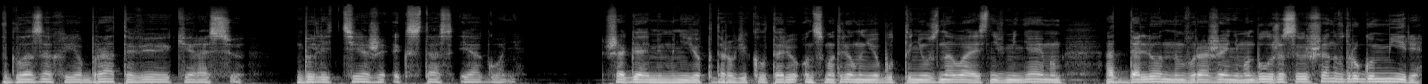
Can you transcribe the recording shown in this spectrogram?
В глазах ее брата Вея Керасю были те же экстаз и огонь. Шагаями мимо нее по дороге к алтарю, он смотрел на нее, будто не узнавая, с невменяемым, отдаленным выражением. Он был уже совершенно в другом мире,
